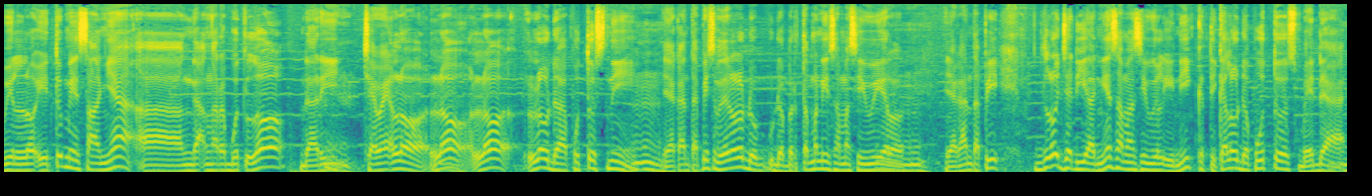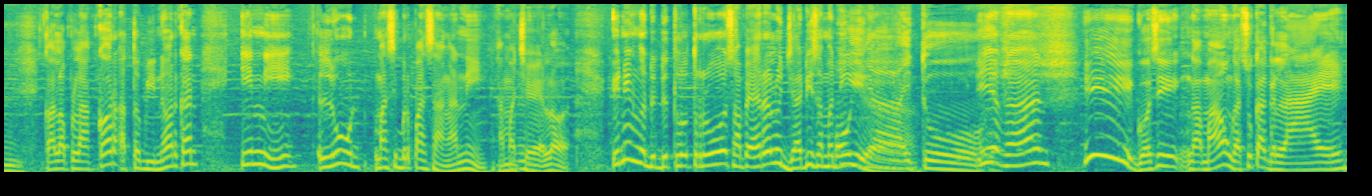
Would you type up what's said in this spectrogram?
Will lo itu misalnya eh, nggak ngerebut lo dari cewek lo. Lo lo lo udah putus nih, ya kan? Tapi sebenarnya lo udah, udah berteman nih sama si Will, ya kan? Tapi lo jadiannya sama si Will ini ketika lo udah putus, beda. Kalau pelakor atau binor kan ini lu masih berpasangan pasangan nih sama cewek lo. Ini ngededet lu terus sampai akhirnya lu jadi sama Oh dia. iya itu. Iya kan? Ih, gue sih nggak mau, nggak suka gelai.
